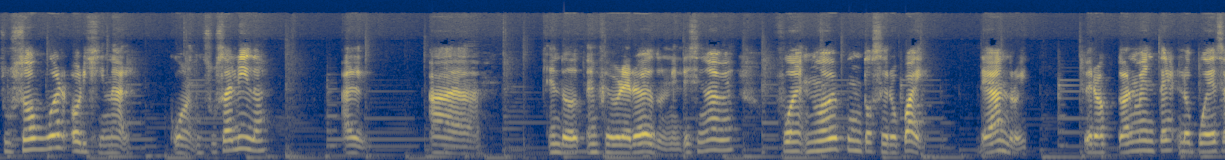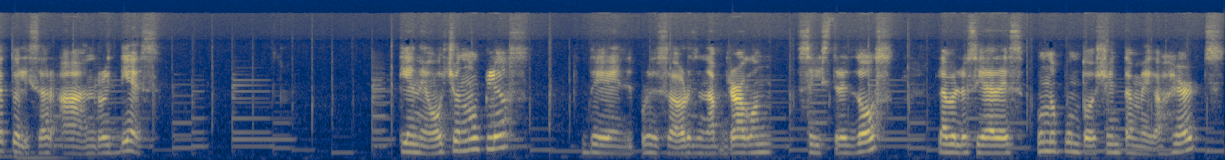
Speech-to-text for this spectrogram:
Su software original con su salida en, en febrero de 2019 fue 9.0 Pi de Android, pero actualmente lo puedes actualizar a Android 10. Tiene 8 núcleos del procesador Snapdragon 632, la velocidad es 1.80 MHz,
